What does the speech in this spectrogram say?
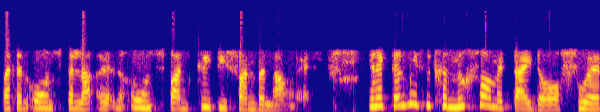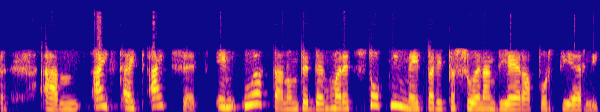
wat in ons in ons span krities van belang is? En ek dink mense moet genoegsame tyd daarvoor um, uit uit uitsit en ook dan om te dink maar dit stop nie net by die persoon aan wie jy rapporteer nie.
